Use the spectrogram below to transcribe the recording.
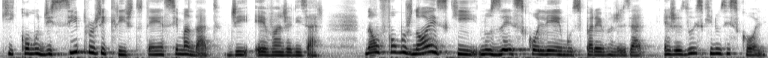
que, como discípulos de Cristo, têm esse mandato de evangelizar. Não fomos nós que nos escolhemos para evangelizar, é Jesus que nos escolhe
